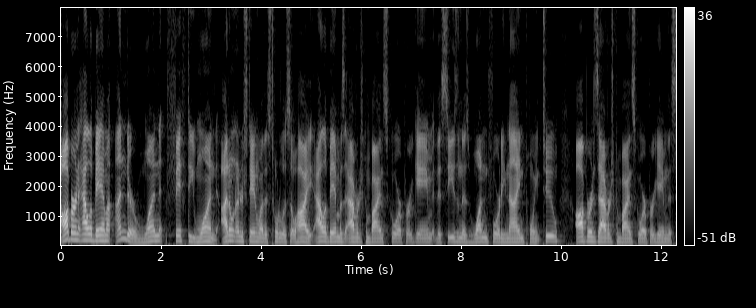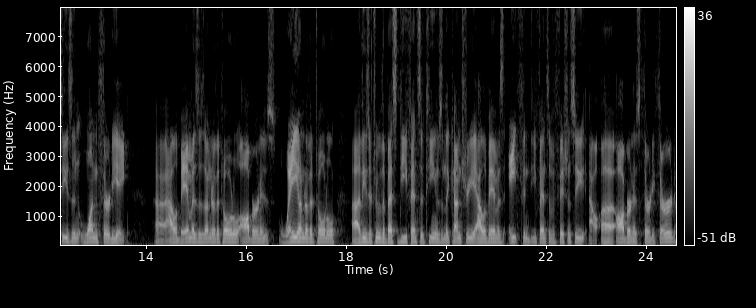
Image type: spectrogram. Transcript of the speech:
Auburn, Alabama under 151. I don't understand why this total is so high. Alabama's average combined score per game this season is 149.2. Auburn's average combined score per game this season 138. Uh, Alabama's is under the total. Auburn is way under the total. Uh, these are two of the best defensive teams in the country. Alabama's eighth in defensive efficiency. Uh, Auburn is 33rd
